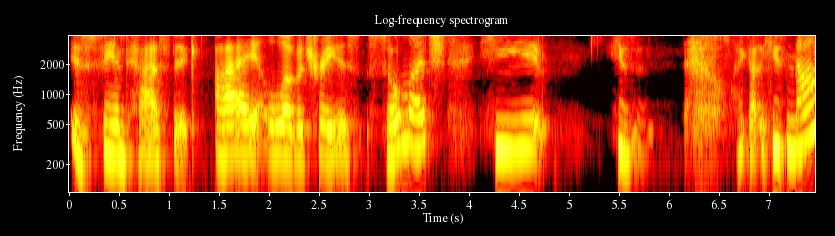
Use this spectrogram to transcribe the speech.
is fantastic. I love Atreus so much. He he's oh my god, he's not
